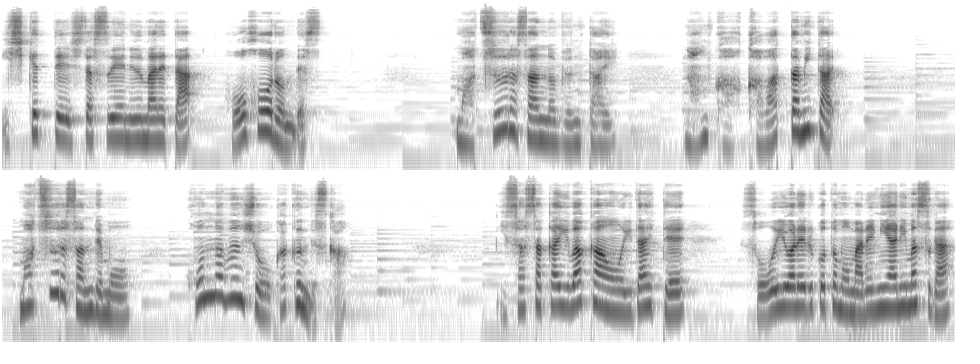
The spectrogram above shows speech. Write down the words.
意思決定した末に生まれた方法論です。松浦さんの文体、なんか変わったみたい。松浦さんでもこんな文章を書くんですか？いささか違和感を抱いて、そう言われることも稀にありますが、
